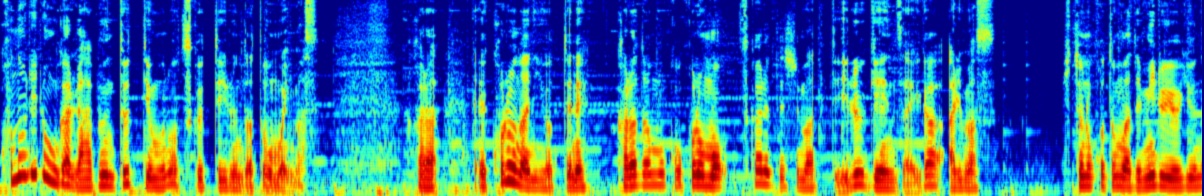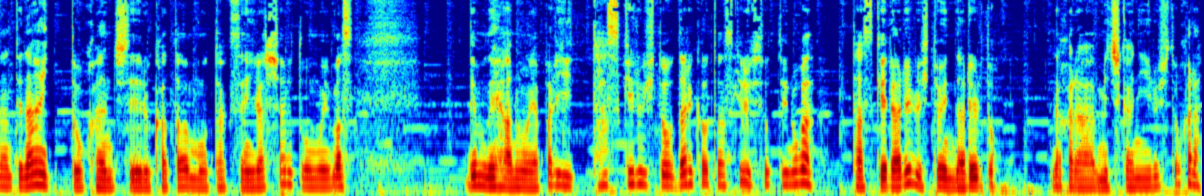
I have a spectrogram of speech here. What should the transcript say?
この理論がラブントゥっていうものを作っているんだと思います。だからえコロナによってね体も心も疲れてしまっている現在があります。人のことまで見る余裕なんてないと感じている方もたくさんいらっしゃると思います。でもねあのやっぱり助ける人誰かを助ける人っていうのが助けられる人になれるとだから身近にいる人から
